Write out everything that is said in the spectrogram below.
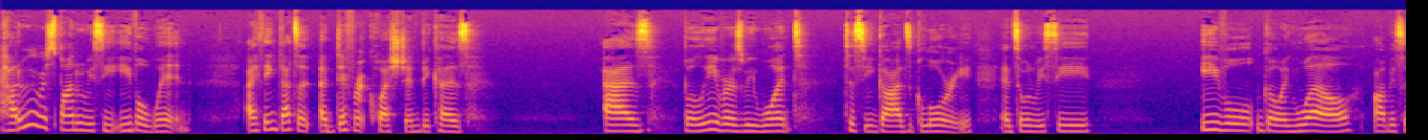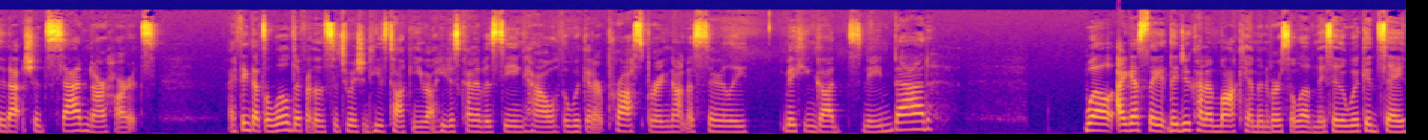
how do we respond when we see evil win? I think that's a, a different question because as believers, we want to see God's glory. And so when we see evil going well, obviously that should sadden our hearts. I think that's a little different than the situation he's talking about. He just kind of is seeing how the wicked are prospering, not necessarily making God's name bad. Well, I guess they, they do kind of mock him in verse 11. They say, The wicked say,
